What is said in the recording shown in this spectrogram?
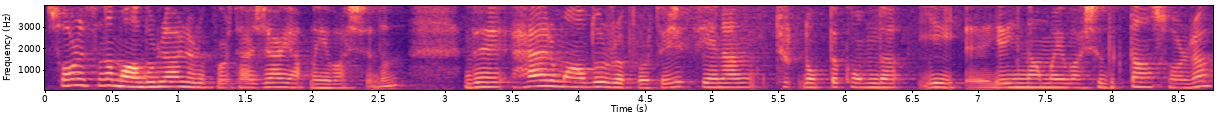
Sonrasında mağdurlarla röportajlar yapmaya başladım. Ve her mağdur röportajı cnntürk.com'da e, yayınlanmaya başladıktan sonra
